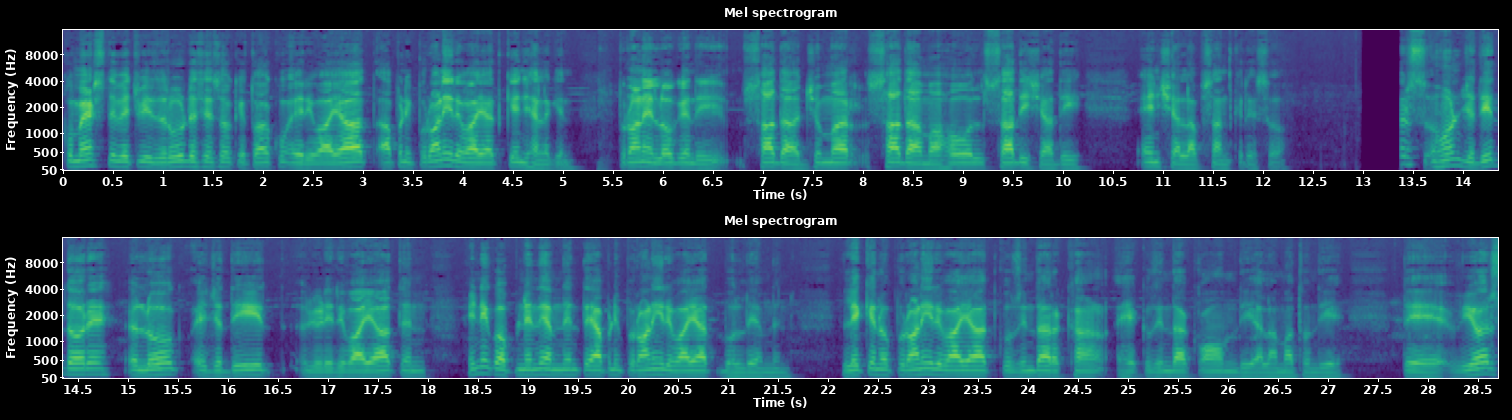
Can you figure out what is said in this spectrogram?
ਕਮੈਂਟਸ ਦੇ ਵਿੱਚ ਵੀ ਜ਼ਰੂਰ ਦੱਸੇ ਸੋ ਕਿ ਤੁਹਾਨੂੰ ਇਹ ਰਿਵਾਇਤ, ਆਪਣੀ ਪੁਰਾਣੀ ਰਿਵਾਇਤ ਕਿੰਜ ਹੈ ਲਗਨ ਪੁਰਾਣੇ ਲੋਕਾਂ ਦੀ ਸਾਦਾ ਜੁਮਰ ਸਾਦਾ ਮਾਹੌਲ, ਸਾਦੀ ਸ਼ਾਦੀ ਇਨਸ਼ਾਅੱਲਾ ਪਸੰਦ ਕਰੇ ਸੋ। ਹੁਣ ਜਦੀਦ ਦੌਰ, ਲੋਕ ਇਹ ਜਦੀਦ جدید جڑی روایات ہیں، انہیں کو اپنے دے ہم تے اپنی پرانی روایات بھول دے ہم لیکن وہ پرانی روایات کو زندہ رکھا ایک زندہ قوم دی علامت ہوں تے ویورز،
